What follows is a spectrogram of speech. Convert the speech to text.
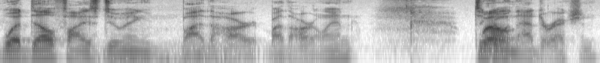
what Delphi is doing by the heart by the Heartland to go in that direction?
